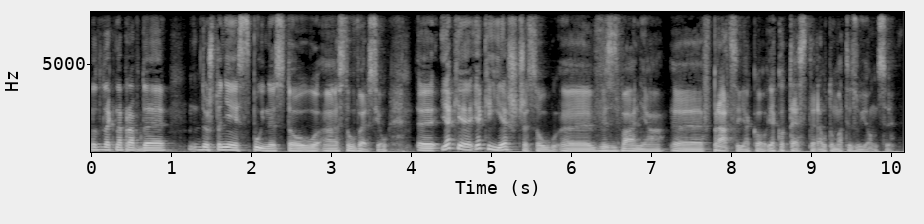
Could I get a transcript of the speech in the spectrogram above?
no to tak naprawdę już to nie jest spójne z tą, e, z tą wersją. E, jakie, jakie jeszcze są wyzwania w pracy jako, jako tester automatyzujący?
